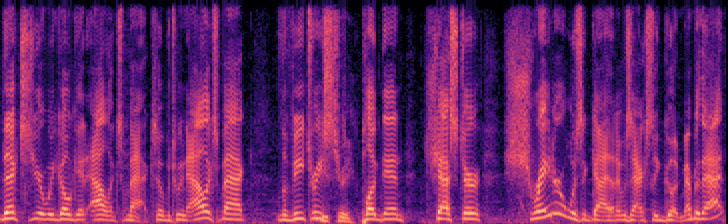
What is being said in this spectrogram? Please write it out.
Next year we go get Alex Mack. So between Alex Mack, Levitre Levitre. plugged in, Chester, Schraeder was a guy that was actually good. Remember that?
